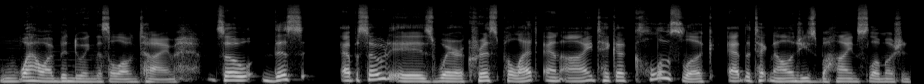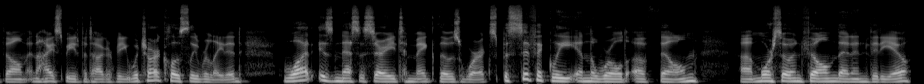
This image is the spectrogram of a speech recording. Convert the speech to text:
Wow, I've been doing this a long time. So, this episode is where Chris Pollette and I take a close look at the technologies behind slow motion film and high speed photography, which are closely related. What is necessary to make those work, specifically in the world of film, uh, more so in film than in video.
